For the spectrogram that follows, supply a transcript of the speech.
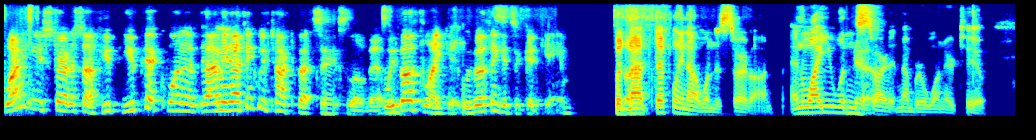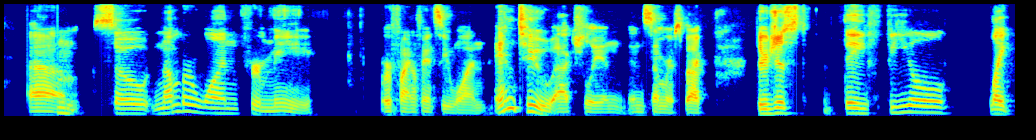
why don't you start us off? You you pick one of I mean, I think we've talked about six a little bit. We both like it. We both think it's a good game. but But- not definitely not one to start on and why you wouldn't No. start at number one or two um Hmm. so number one for me or final fantasy one and two actually in in some respect they're just they feel like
